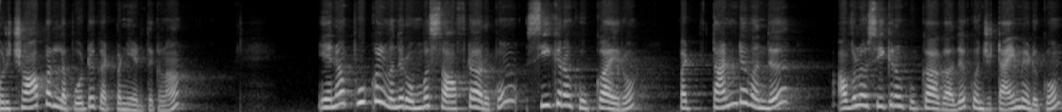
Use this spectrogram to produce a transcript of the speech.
ஒரு சாப்பரில் போட்டு கட் பண்ணி எடுத்துக்கலாம். ஏன்னா பூக்கள் வந்து ரொம்ப சாஃப்டாக இருக்கும் சீக்கிரம் குக் ஆயிரும். பட் தண்டு வந்து அவ்வளோ சீக்கிரம் குக் ஆகாது கொஞ்சம் டைம் எடுக்கும்.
